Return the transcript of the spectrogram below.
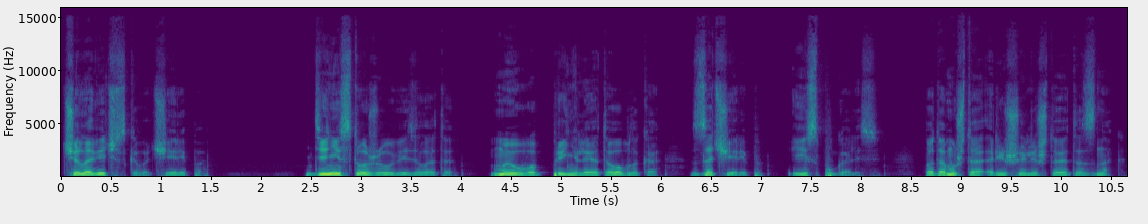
человеческого черепа. Денис тоже увидел это. Мы оба приняли это облако за череп и испугались, потому что решили, что это знак.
